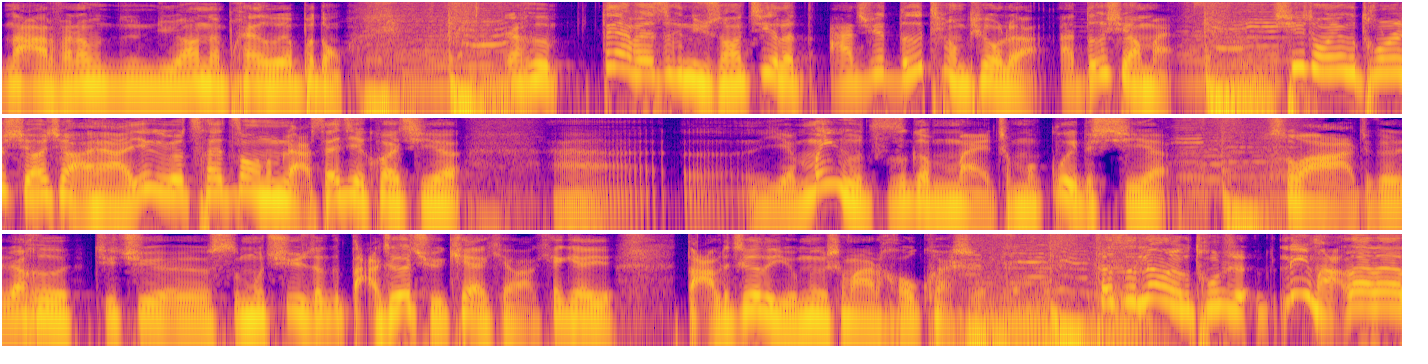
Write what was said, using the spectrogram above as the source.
那的，反正女人那牌子我也不懂。然后，但凡是个女生见了，啊，觉得都挺漂亮，啊，都想买。其中一个同事想想，哎呀，一个月才挣那么两三千块钱，啊，呃，也没有资格买这么贵的鞋，是吧？这个，然后就去什么去这个打折区看看吧，看看打了折的有没有什么样的好款式。但是另一个同事立马来来，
